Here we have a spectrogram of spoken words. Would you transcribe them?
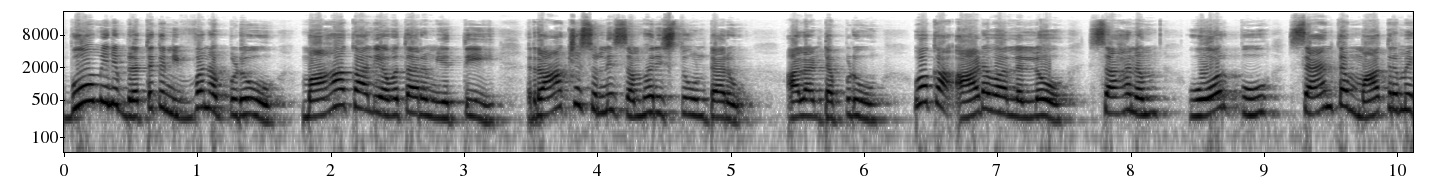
భూమిని బ్రతకనివ్వనప్పుడు మహాకాళి అవతారం ఎత్తి రాక్షసుల్ని సంహరిస్తూ ఉంటారు. అలాంటప్పుడు ఒక ఆడవాళ్ళల్లో సహనం ఓర్పు శాంతం మాత్రమే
